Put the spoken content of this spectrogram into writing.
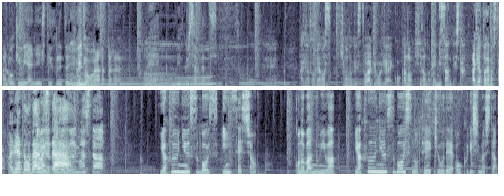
あの、沖宮にしてくれると夢にも思わなかったから、ねん、びっくりしちゃった、私。がとうございます。今日のゲストは料理愛好家の平野レミさんでした。ありがとうございました。ありがとうございましありがとうごたざい。ました。ヤフーニュースボイスインセッション。この番組はヤフーニュースボイスの提供でお送りしました。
